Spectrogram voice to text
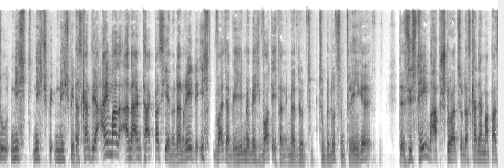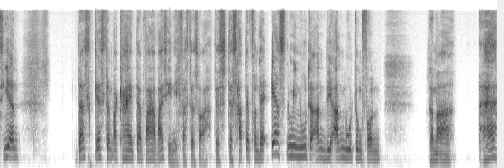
du nicht, nicht, nicht spielen. Das kann dir einmal an einem Tag passieren. Und dann rede ich, weiß ja, welche Worte ich dann immer so zu, zu benutzen pflege, der Systemabsturz und das kann ja mal passieren. Das gestern war kein, da war, weiß ich nicht, was das war. Das, das hatte von der ersten Minute an die Anmutung von, sag mal, hä?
